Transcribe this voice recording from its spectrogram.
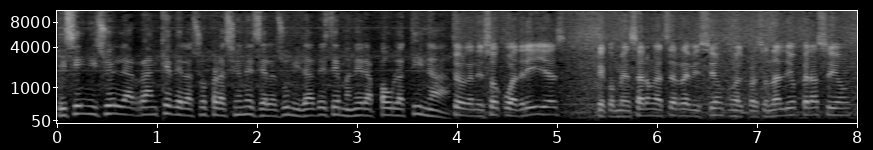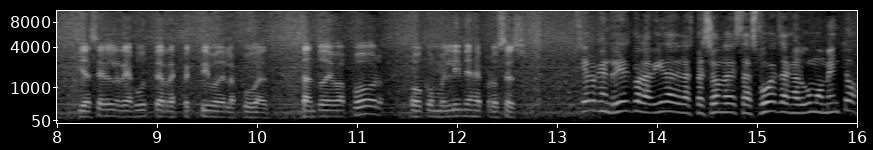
y se inició el arranque de las operaciones de las unidades de manera paulatina. Se organizó cuadrillas que comenzaron a hacer revisión con el personal de operación y hacer el reajuste respectivo de las fugas, tanto de vapor o como en líneas de proceso. ¿Pusieron en riesgo la vida de las personas de estas fuerzas en algún momento?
